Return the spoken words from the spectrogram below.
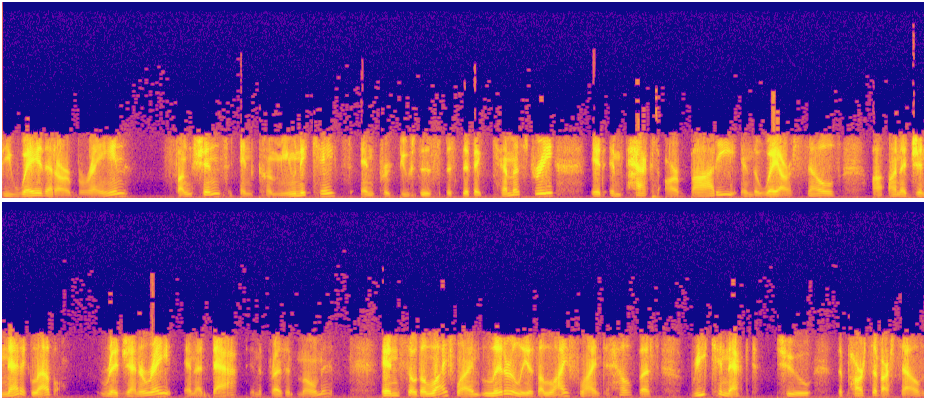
the way that our brain functions and communicates and produces specific chemistry. It impacts our body in the way our cells, uh, on a genetic level, regenerate and adapt in the present moment. And so the lifeline literally is a lifeline to help us reconnect to the parts of ourselves,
